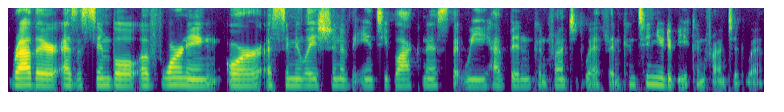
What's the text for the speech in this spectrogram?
rather as a symbol of warning or a simulation of the anti Blackness that we have been confronted with and continue to be confronted with.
